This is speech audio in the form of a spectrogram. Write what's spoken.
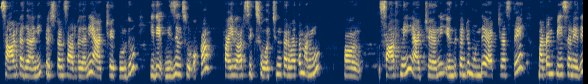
సాల్ట్ కానీ క్రిస్టల్ సాల్ట్ కానీ యాడ్ చేయకూడదు. ఇది విజిల్స్ ఒక ఫైవ్ ఆర్ సిక్స్ వచ్చిన తర్వాత మనము సాల్ట్ని యాడ్ చేయాలి. ఎందుకంటే ముందే యాడ్ చేస్తే మటన్ పీస్ అనేది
